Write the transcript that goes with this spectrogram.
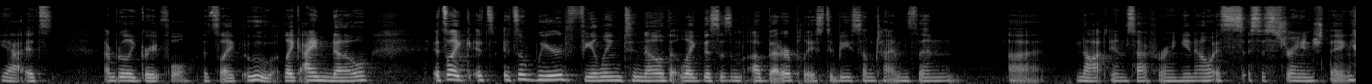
yeah, it's, I'm really grateful. It's like, ooh, like I know it's like it's it's a weird feeling to know that like this is a better place to be sometimes than uh not in suffering you know it's it's a strange thing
